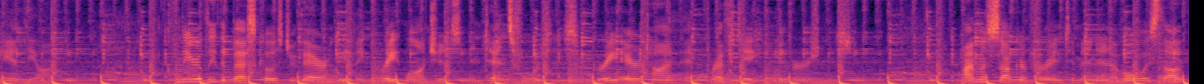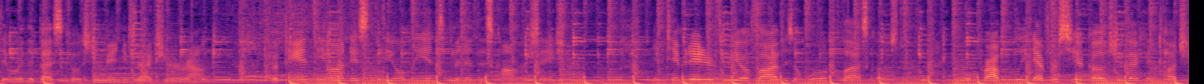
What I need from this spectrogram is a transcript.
Pantheon clearly the best coaster there, giving great launches, intense forces, great airtime, and breathtaking inversions. I'm a sucker for Intamin, and I've always thought they were the best coaster manufacturer around. But Pantheon isn't the only Intamin of this conversation. Intimidator 305 is a world-class coaster. You will probably never see a coaster that can touch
